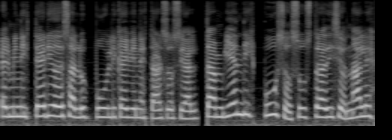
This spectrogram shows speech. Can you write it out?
El Ministerio de Salud Pública y Bienestar Social también dispuso sus tradicionales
